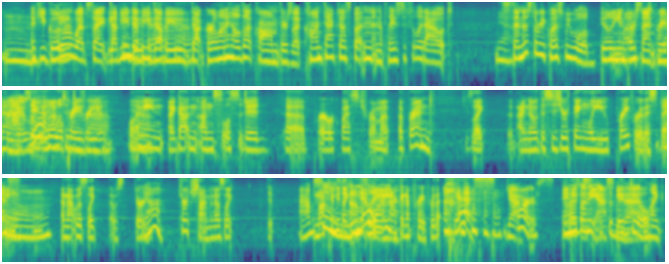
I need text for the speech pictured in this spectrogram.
If you go to We- our website, we can do that, yeah. there's a contact us button and a place to fill it out. Yeah. Send us the request. We will a billion Love percent pray yeah, for you. Absolutely. Love We'll pray do for you. that. Well, I mean, I got an unsolicited uh, prayer request from a, a friend. She's like, "I know this is your thing. Will you pray for this thing?" Yes. And that was like that was during Yeah. church time, and I was like, "I'm Absolutely. not going to be like, no, I'm not going to pray for that." Yes, Yeah. Of course. Anybody That's- asks it's a me big that, deal. I'm like,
